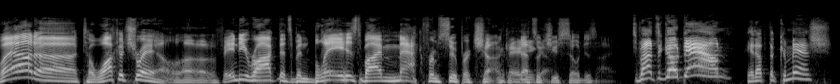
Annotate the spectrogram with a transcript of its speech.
Well, to, to walk a trail of indie rock that's been blazed by Mac from Superchunk. There That's you what go. you so desire. It's about to go down. Hit up the commish.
